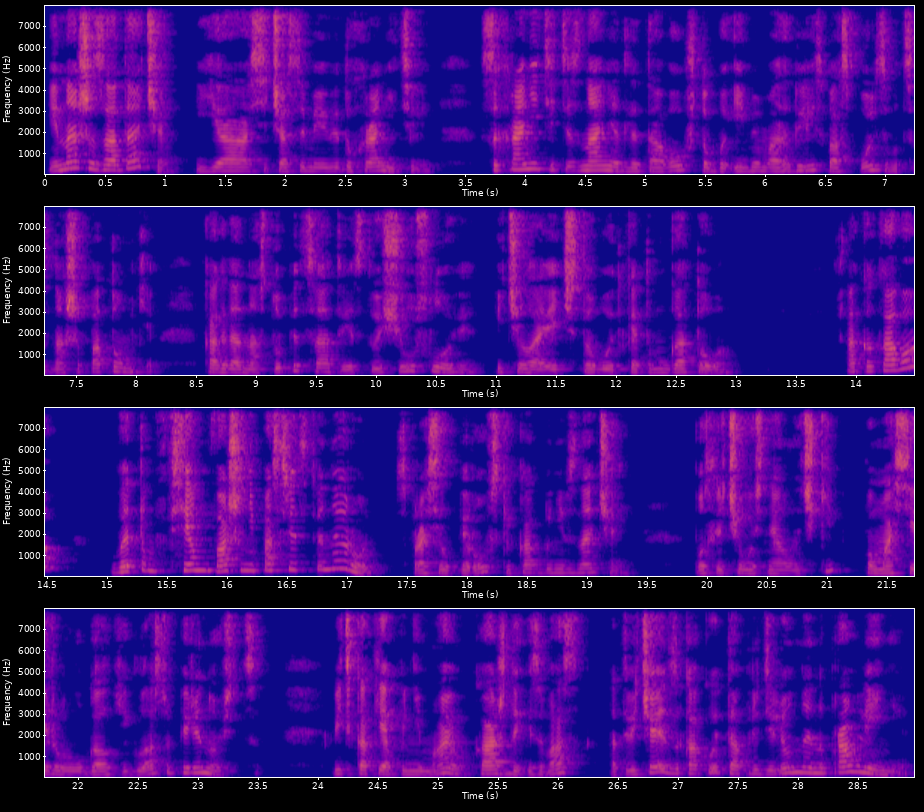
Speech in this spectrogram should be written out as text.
И наша задача, я сейчас имею в виду хранителей, Сохранить эти знания для того, чтобы ими могли воспользоваться наши потомки, когда наступят соответствующие условия, и человечество будет к этому готово. «А какова в этом всем ваша непосредственная роль?» – спросил Перовский как бы невзначай, после чего снял очки, помассировал уголки глаз у переносицы. «Ведь, как я понимаю, каждый из вас отвечает за какое-то определенное направление –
